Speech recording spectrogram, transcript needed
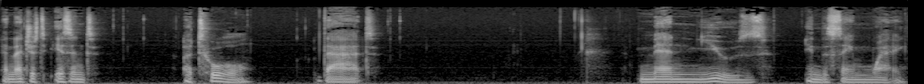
And that just isn't a tool that men use in the same way.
